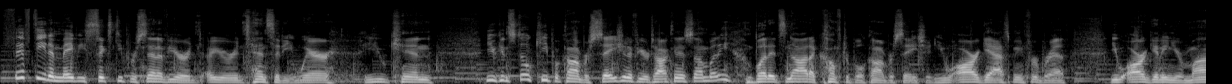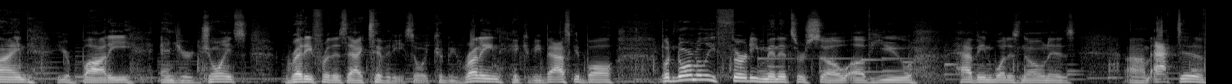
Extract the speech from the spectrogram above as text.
50 to maybe 60% of your, your intensity where you can, you can still keep a conversation if you're talking to somebody, but it's not a comfortable conversation. You are gasping for breath. You are getting your mind, your body, and your joints ready for this activity. So it could be running, it could be basketball, but normally 30 minutes or so of you having what is known as um, active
